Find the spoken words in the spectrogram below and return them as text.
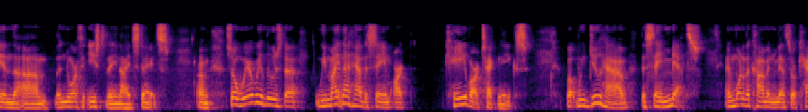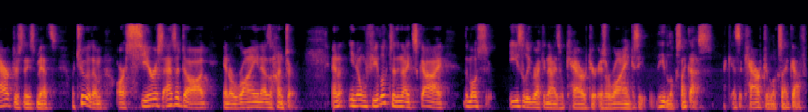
in the um, the northeast of the United States. Um, so where we lose the, we might not have the same art cave art techniques, but we do have the same myths. And one of the common myths or characters in these myths, or two of them, are Sirius as a dog and Orion as a hunter. And you know, if you look to the night sky, the most easily recognizable character is Orion because he, he looks like us. As a character, looks like us.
